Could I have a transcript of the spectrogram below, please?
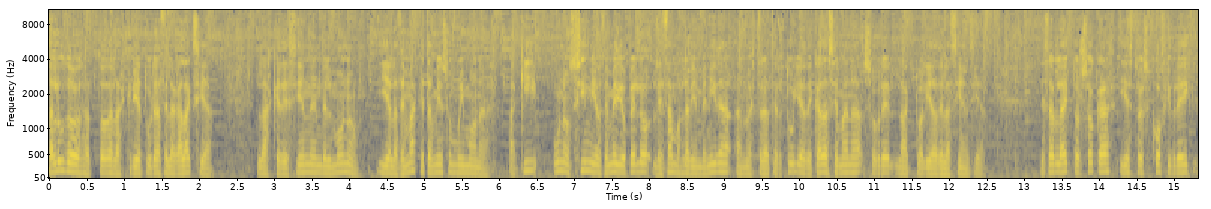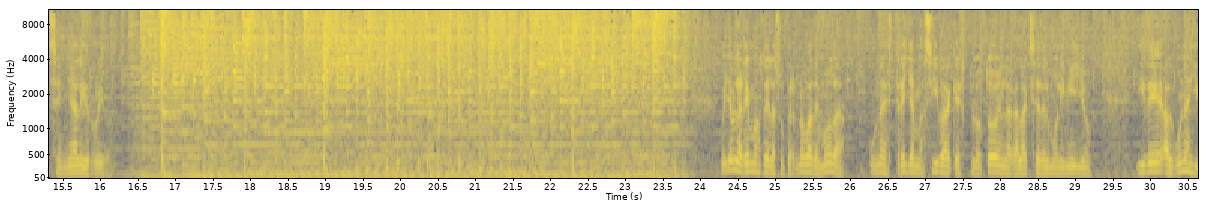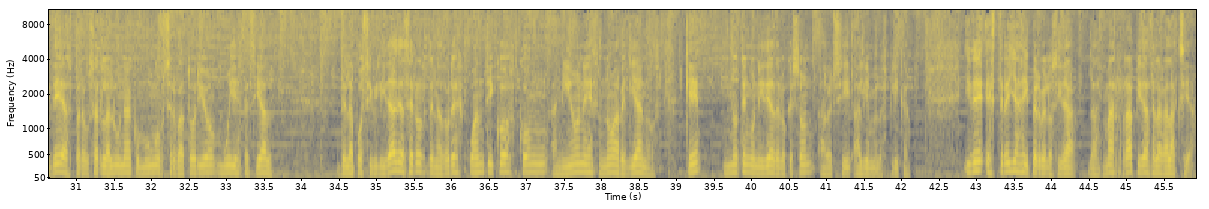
Saludos a todas las criaturas de la galaxia, las que descienden del mono y a las demás que también son muy monas. Aquí, unos simios de medio pelo, les damos la bienvenida a nuestra tertulia de cada semana sobre la actualidad de la ciencia. Les habla Héctor Socas y esto es Coffee Break, Señal y Ruido. Hoy hablaremos de la supernova de moda, una estrella masiva que explotó en la galaxia del Molinillo y de algunas ideas para usar la Luna como un observatorio muy especial, de la posibilidad de hacer ordenadores cuánticos con aniones no abelianos, que no tengo ni idea de lo que son, a ver si alguien me lo explica, y de estrellas a hipervelocidad, las más rápidas de la galaxia.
